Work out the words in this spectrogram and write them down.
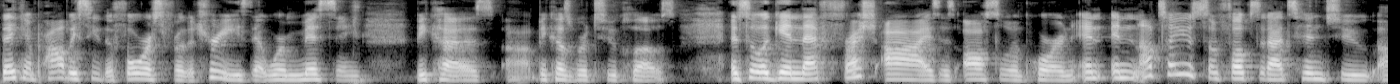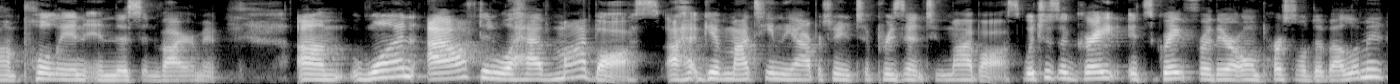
they can probably see the forest for the trees that we're missing because uh, because we're too close. And so again, that fresh eyes is also important. And and I'll tell you some folks that I tend to um, pull in in this environment. Um, one, I often will have my boss. I give my team the opportunity to present to my boss, which is a great. It's great for their own personal development,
